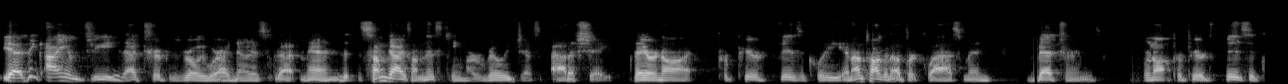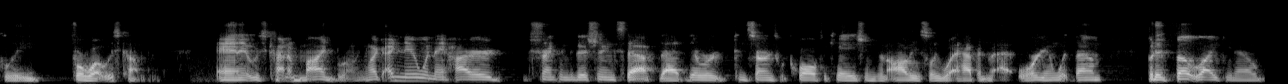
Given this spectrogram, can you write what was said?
Yeah, I think IMG, that trip is really where I noticed that, man, some guys on this team are really just out of shape. They are not prepared physically, and I'm talking upperclassmen, veterans, were not prepared physically for what was coming and it was kind of mind blowing. Like I knew when they hired strength and conditioning staff that there were concerns with qualifications and obviously what happened at Oregon with them, but it felt like you know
